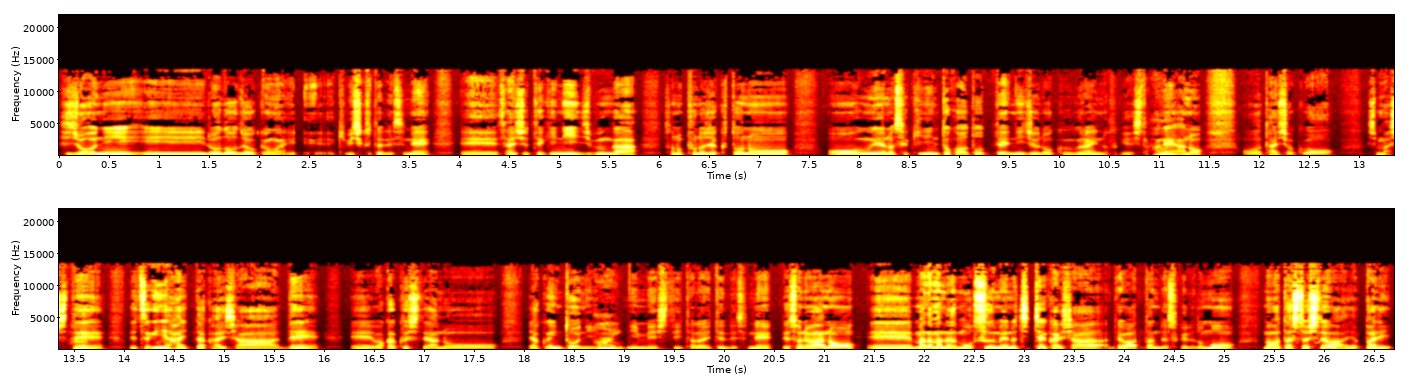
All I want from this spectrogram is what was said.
非常に、えー労働状況がえー厳しくてですね、えー最終的に自分がそのプロジェクトのお運営の責任とかを取って26ぐらいの時でしたかね、はい。あのお退職をしまして、で次に入った会社で、えー若くしてあの役員等にはい。任命していただいてですね、で、それはあの、えーまだまだもう数名のちっちゃい会社ではあったんですけれども、まあ私としてはやっぱり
